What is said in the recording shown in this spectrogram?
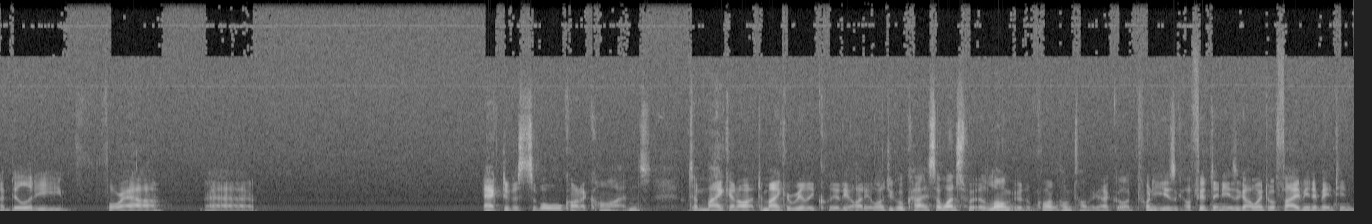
ability for our uh, activists of all kind of kinds to make an to make a really clearly ideological case. I once, a long, quite a long time ago, God, 20 years ago, 15 years ago, I went to a Fabian event in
